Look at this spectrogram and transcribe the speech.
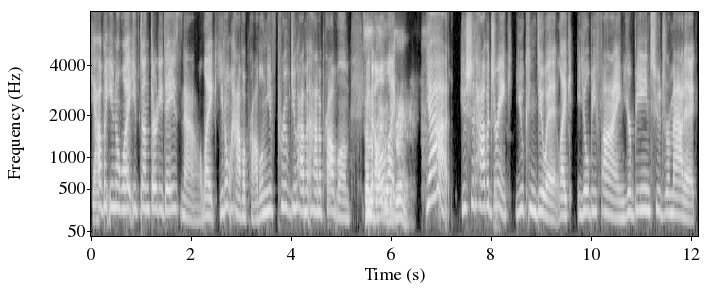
yeah but you know what you've done 30 days now like you don't have a problem you've proved you haven't had a problem Celebrate you know like yeah you should have a drink. You can do it. Like you'll be fine. You're being too dramatic.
